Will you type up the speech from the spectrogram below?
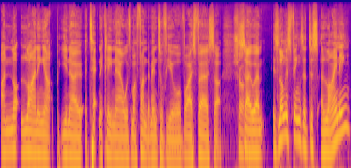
are not lining up you know technically now with my fundamental view or vice versa Sure. so um as long as things are just aligning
